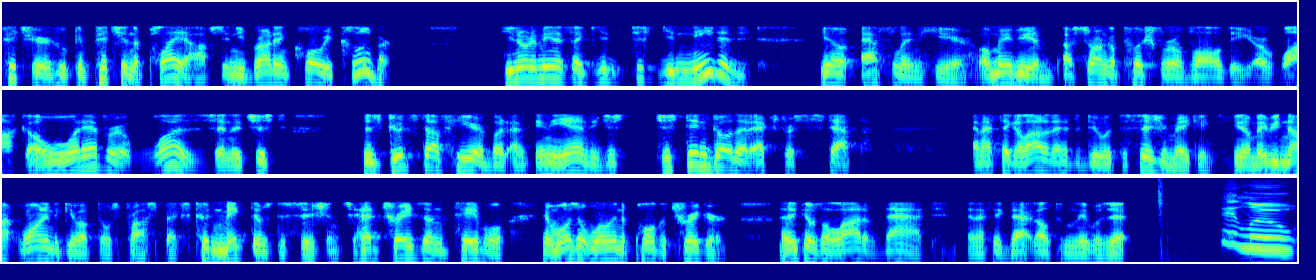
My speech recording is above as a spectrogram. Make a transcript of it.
pitcher who can pitch in the playoffs, and you brought in Corey Kluber. You know what I mean? It's like you just you needed, you know, Eflin here, or maybe a, a stronger push for Eovaldi or Wacha or whatever it was, and it just there's good stuff here, but in the end, he just just didn't go that extra step. And I think a lot of that had to do with decision making. You know, maybe not wanting to give up those prospects, couldn't make those decisions, had trades on the table, and wasn't willing to pull the trigger. I think there was a lot of that, and I think that ultimately was it. Hey, Lou,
